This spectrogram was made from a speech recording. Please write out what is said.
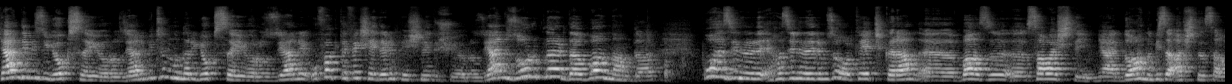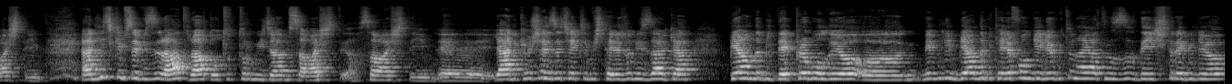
Kendimizi yok sayıyoruz. Yani bütün bunları yok sayıyoruz. Yani ufak tefek şeylerin peşine düşüyoruz. Yani zorluklar da bu anlamda bu hazine, hazinelerimizi ortaya çıkaran e, bazı e, savaş diyeyim. Yani doğanın bize açtığı savaş diyeyim. Yani hiç kimse bizi rahat rahat oturtturmayacağı bir savaş savaş diyeyim. E, yani köşenize çekilmiş televizyon izlerken bir anda bir deprem oluyor, ne bileyim bir anda bir telefon geliyor, bütün hayatınızı değiştirebiliyor.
